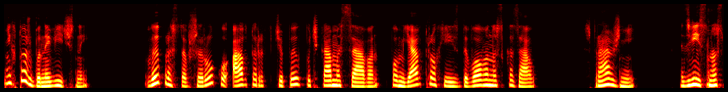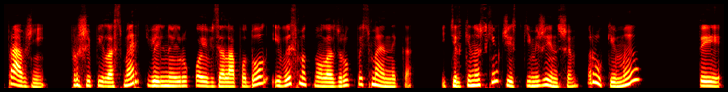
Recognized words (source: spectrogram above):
ніхто ж бо не вічний. Випроставши руку, автор вчепив пучками саван, пом'яв трохи і здивовано сказав Справжній? Звісно, справжній. Прошипіла смерть, вільною рукою взяла подол і висмикнула з рук письменника. І тільки носхім чистки, між іншим, руки мив. Ти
